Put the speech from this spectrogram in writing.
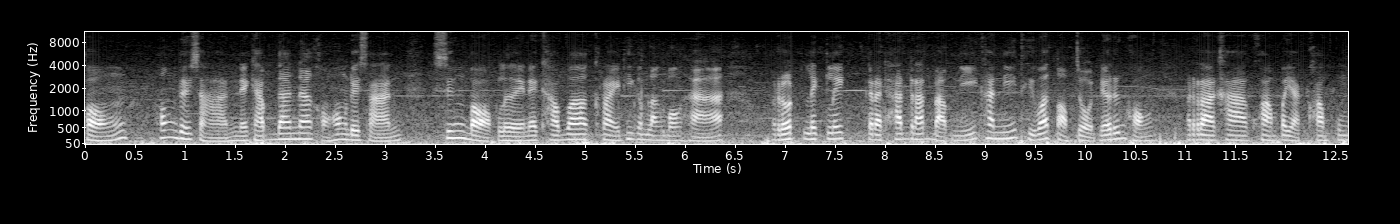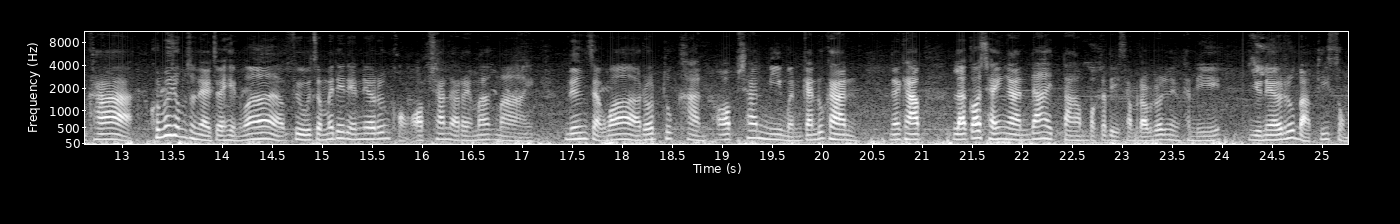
ของห้องโดยสารนะครับ ด้านหน้าของห้องโดยสาร ซึ่งบอกเลยนะครับว่าใครที่กำลังมองหารถเล็กๆ กระทัดรัดแบบนี้คันนี้ถือว่าตอบโจทย์ในเรื่องของ ราคาความประหยัดความคุ้มค่า คุณผู้ชมส่วนใหญ่จะเห็นว่าฟิลจะไม่ได้เน้นในเรื่องของออปชันอะไรมากมาย เนื่องจากว่ารถทุกคันออปชันมีเหมือนกันทุกคันนะครับแล้วก็ใช้งานได้ตามปกติสำหรับรถยนต์คันนี้ อยู่ในรูปแบบที่สม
